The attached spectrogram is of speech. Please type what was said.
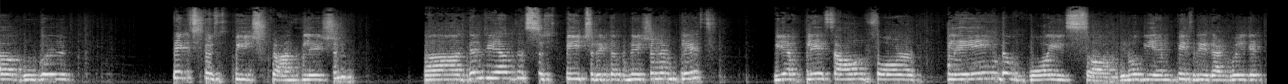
uh, Google text to speech translation. uh, then we have the speech recognition in place. We have play sound for playing the voice, uh, you know, the MP3 that will get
